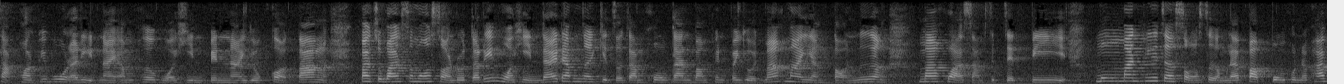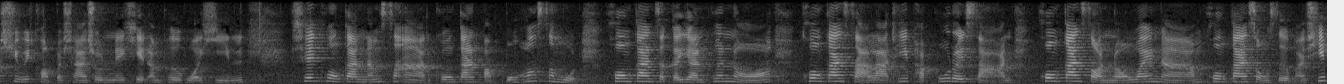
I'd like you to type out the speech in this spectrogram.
ศักดิ์พรพิบูลอดีตนายอำเภอหัวหิน เป็นนายกก่อตั้ง ปัจจุบันสโมสรโรตารี่หัวหินได้ดำเนินกิจกรรมโครงการบำเพ็ญประโยชน์มากมายอย่างต่อเนื่องมากกว่า 37 ปี มุ่งมั่นที่จะส่งเสริมและปรับปรุงคุณภาพชีวิตของประชาชนในเขตอำเภอหัวหิน เช่น โครงการน้ำสะอาด โครงการปรับปรุงห้องสมุด โครงการจักรยานเพื่อนน้อง โครงการศาลาที่พักผู้โดยสาร โครงการสอนน้องว่ายน้ำ โครงการส่งเสริมอาชีพ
